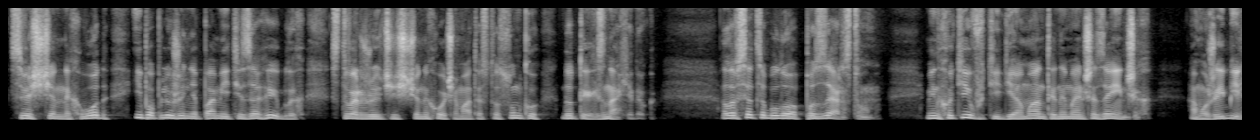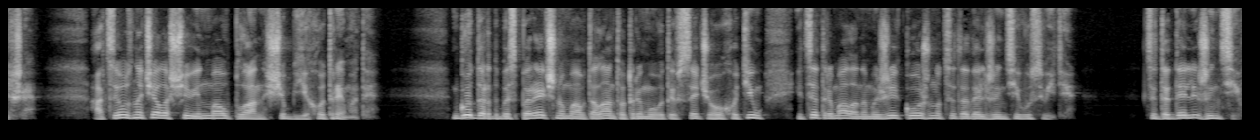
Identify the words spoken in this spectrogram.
священних вод і поплюження пам'яті загиблих, стверджуючи, що не хоче мати стосунку до тих знахідок. Але все це було позерством. Він хотів ті діаманти не менше за інших, а може й більше. А це означало, що він мав план, щоб їх отримати. Годдард, безперечно, мав талант отримувати все, чого хотів, і це тримало на межі кожну цитадель жінців у світі. Цитадель жінців.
